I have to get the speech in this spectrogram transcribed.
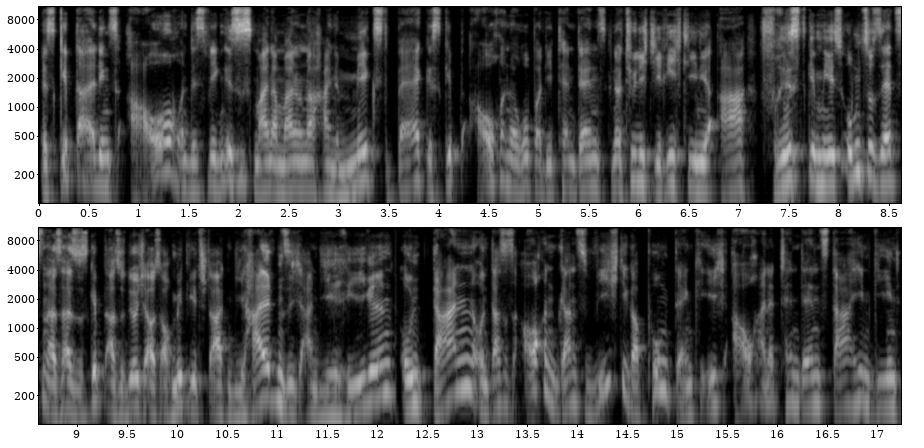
Es gibt allerdings auch, und deswegen ist es meiner Meinung nach eine Mixed Bag, es gibt auch in Europa die Tendenz, natürlich die Richtlinie A fristgemäß umzusetzen. Also, also es gibt also durchaus auch Mitgliedstaaten, die halten sich an die Regeln. Und dann, und das ist auch ein ganz wichtiger Punkt, denke ich, auch eine Tendenz dahingehend,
